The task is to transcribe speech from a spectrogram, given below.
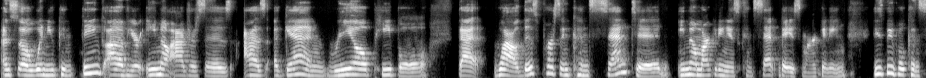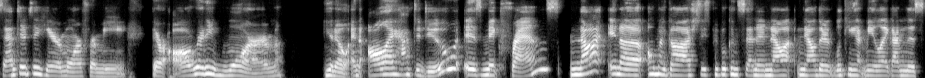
And so when you can think of your email addresses as, again, real people that, wow, this person consented, email marketing is consent based marketing. These people consented to hear more from me. They're already warm you know, and all I have to do is make friends, not in a, oh my gosh, these people consented. Now, now they're looking at me like I'm this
